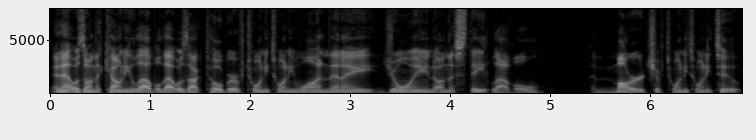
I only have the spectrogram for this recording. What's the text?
And that was on the county level. That was October of 2021. Then I joined on the state level in March of 2022.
